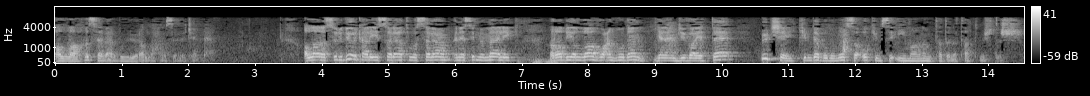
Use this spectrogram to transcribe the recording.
Allah'ı sever buyuruyor Allah Azze ve Celle. Allah Resulü diyor ki aleyhissalatu vesselam Enes İbni Malik radıyallahu anhudan gelen rivayette üç şey kimde bulunursa o kimse imanın tadını tatmıştır.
